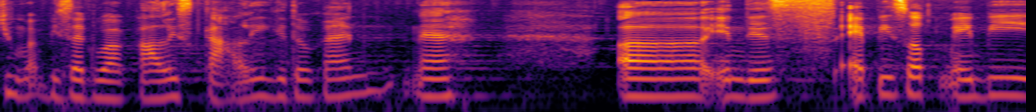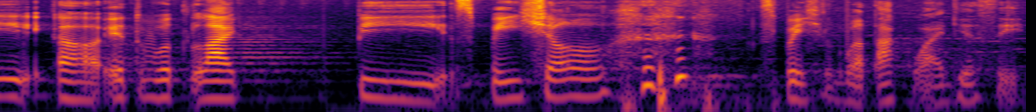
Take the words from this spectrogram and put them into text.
cuma bisa dua kali sekali gitu kan. Nah uh, in this episode maybe uh, it would like be special. Special buat aku aja sih.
